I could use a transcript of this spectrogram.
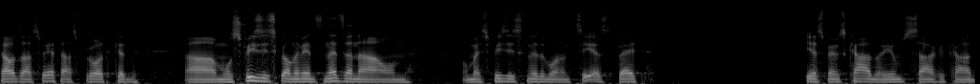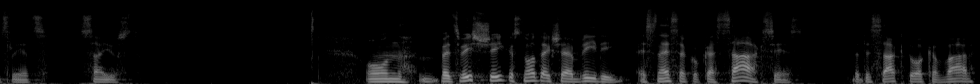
daudzās vietās, proti, kad uh, mūs fiziski vēl neviens nedzenā un, un mēs fiziski nedabūjam ciest, bet iespējams kādu no jums sākat kādas lietas sajust. Un pēc visu šī, kas notiek šajā brīdī, es nesaku, ka sāksies, bet es saku to, ka var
